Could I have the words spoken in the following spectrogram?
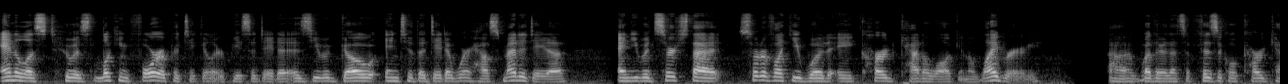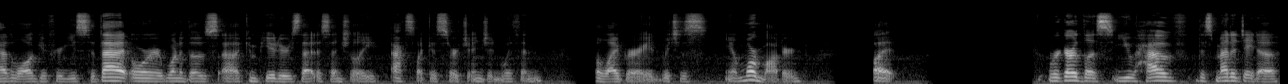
analyst who is looking for a particular piece of data is you would go into the data warehouse metadata and you would search that sort of like you would a card catalog in a library uh, whether that's a physical card catalog if you're used to that or one of those uh, computers that essentially acts like a search engine within the library which is you know more modern. But regardless you have this metadata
